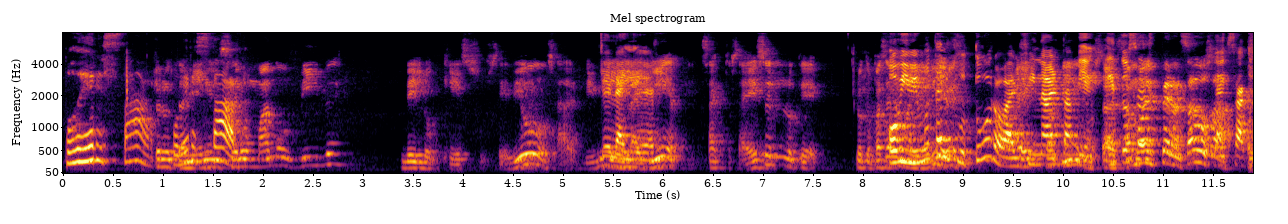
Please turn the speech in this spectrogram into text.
poder estar, Pero poder también estar. el ser humano vive de lo que sucedió, o sea, vive Del del, ayer. ayer. Exacto, o sea, eso es lo que, lo que pasa. en O vivimos del de- futuro al Eh, final también. o sea, Entonces, estamos esperanzados a... exacto.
